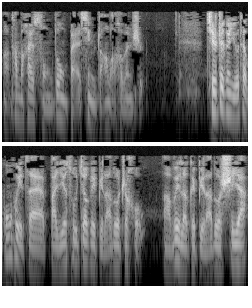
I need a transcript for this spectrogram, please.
啊，他们还耸动百姓、长老和文士。其实这跟犹太工会在把耶稣交给比拉多之后啊，为了给比拉多施压，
